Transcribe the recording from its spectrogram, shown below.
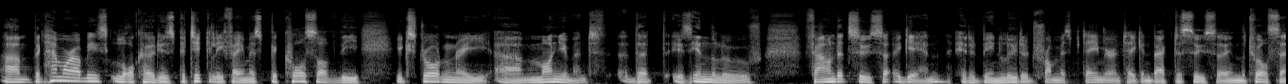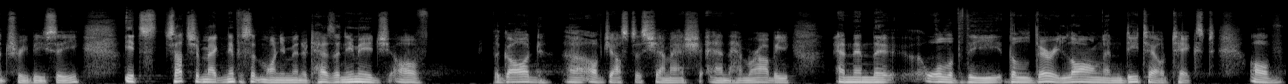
Um, but Hammurabi's law code is particularly famous because of the extraordinary uh, monument that is in the Louvre, found at Susa again. It had been looted from Mesopotamia and taken back to Susa in the 12th century BC. It's such a magnificent monument. It has an image of the god uh, of justice, Shamash and Hammurabi, and then the all of the the very long and detailed text of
